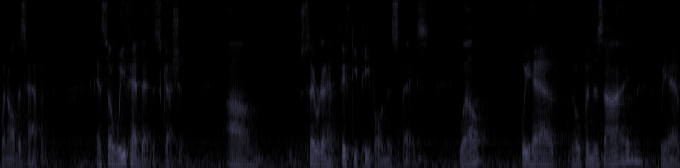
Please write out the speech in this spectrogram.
when all this happened. And so we've had that discussion. Um, say we're going to have 50 people in this space. Well, we have an open design, we have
